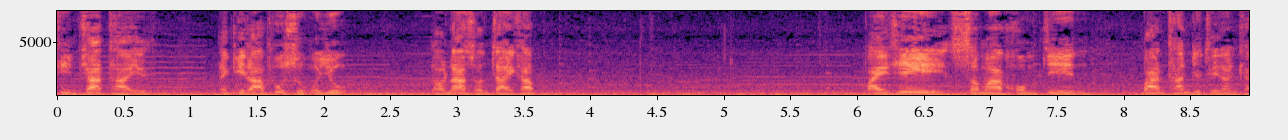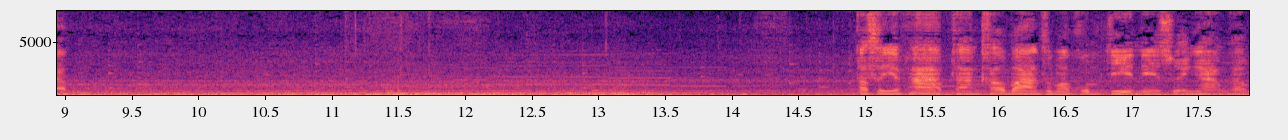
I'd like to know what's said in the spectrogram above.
ทีมชาติไทยในกีฬาผู้สูงอายุ เราน่าสนใจครับ ไปที่สมาคมจีนบ้านท่านอยู่ที่นั่นครับ ทัศนียภาพทางเข้าบ้านสมาคมจีนนี่สวยงามครับ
